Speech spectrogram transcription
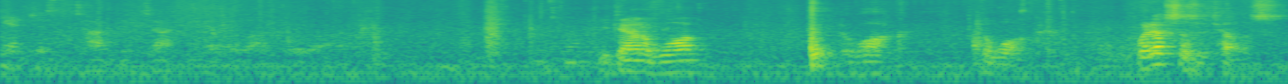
can't just talk the talk, you gotta walk the walk. You gotta walk the walk, the walk. What else does it tell us?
